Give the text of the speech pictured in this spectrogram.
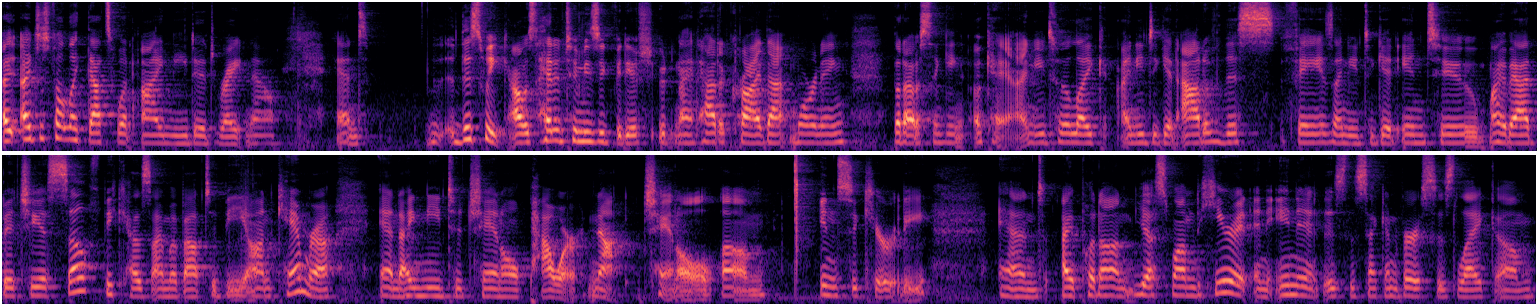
I, I just felt like that's what I needed right now. And th- this week I was headed to a music video shoot and I'd had a cry that morning, but I was thinking, okay, I need to like I need to get out of this phase. I need to get into my bad bitchiest self because I'm about to be on camera and I need to channel power, not channel um, insecurity. And I put on Yes Mom to hear it, and in it is the second verse is like, um,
